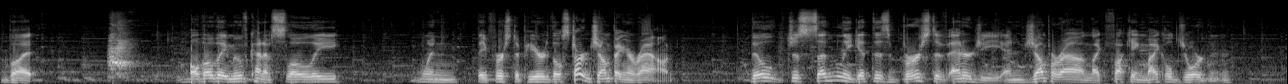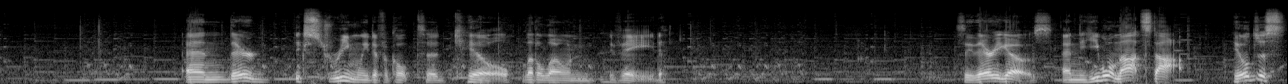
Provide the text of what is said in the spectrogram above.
But although they move kind of slowly when they first appear, they'll start jumping around. They'll just suddenly get this burst of energy and jump around like fucking Michael Jordan. And they're extremely difficult to kill, let alone evade. See, there he goes. And he will not stop. He'll just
